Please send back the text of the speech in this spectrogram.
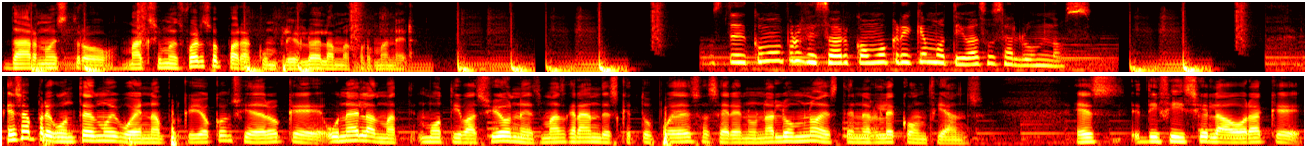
dar nuestro máximo esfuerzo para cumplirlo de la mejor manera. Usted como profesor, ¿cómo cree que motiva a sus alumnos? Esa pregunta es muy buena porque yo considero que una de las motivaciones más grandes que tú puedes hacer en un alumno es tenerle confianza. Es difícil ahora que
